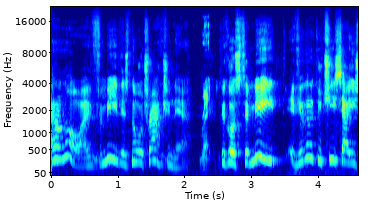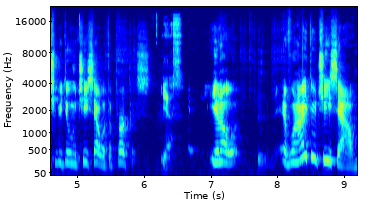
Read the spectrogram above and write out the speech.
I don't know. I, for me, there's no attraction there right because to me, if you're gonna do chi sao, you should be doing chi sao with a purpose. yes You know, if when I do chi sao,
